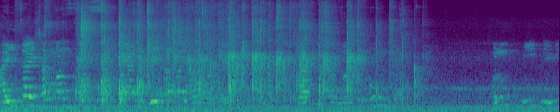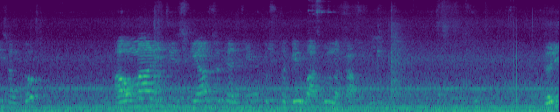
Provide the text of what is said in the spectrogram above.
आईचाही सन्मान करू शकत नाही आणि देशाचाही सन्मान करू द्या. म्हणून मी नेहमी सांगतो अवमान इथे स्त्रियांचं त्यांची पुस्तके वाचू नका. जरी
